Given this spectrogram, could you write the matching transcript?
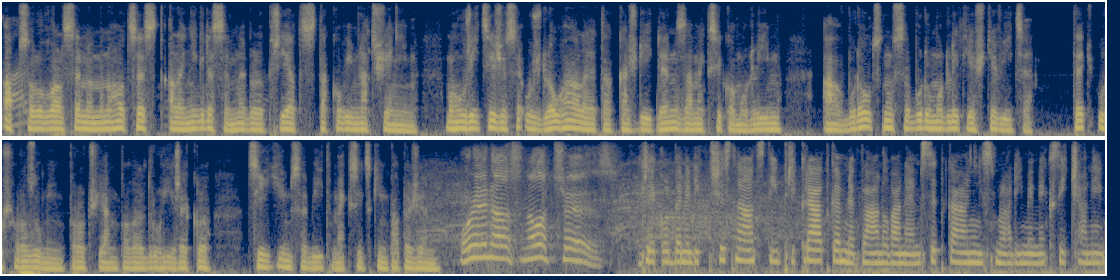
Absolvoval jsem mnoho cest, ale nikde jsem nebyl přijat s takovým nadšením. Mohu říci, že se už dlouhá léta každý den za Mexiko modlím a v budoucnu se budu modlit ještě více. Teď už rozumím, proč Jan Pavel II. řekl, Cítím se být mexickým papežem. Buenas noches, řekl Benedikt XVI. při krátkém neplánovaném setkání s mladými Mexičany.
